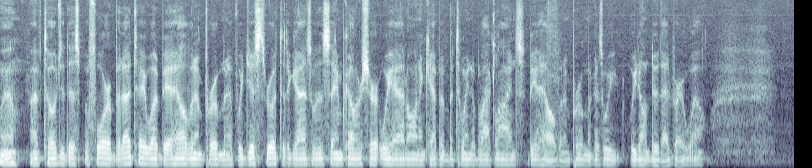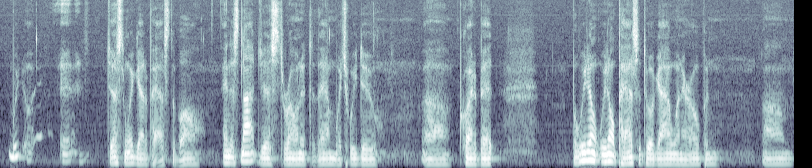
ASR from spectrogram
Well, I've told you this before, but I tell you what would be a hell of an improvement if we just threw it to the guys with the same color shirt we had on and kept it between the black lines. Be a hell of an improvement because we, we don't do that very well. We, uh, Justin, we got to pass the ball, and it's not just throwing it to them, which we do uh, quite a bit, but we don't we don't pass it to a guy when they're open. Um,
